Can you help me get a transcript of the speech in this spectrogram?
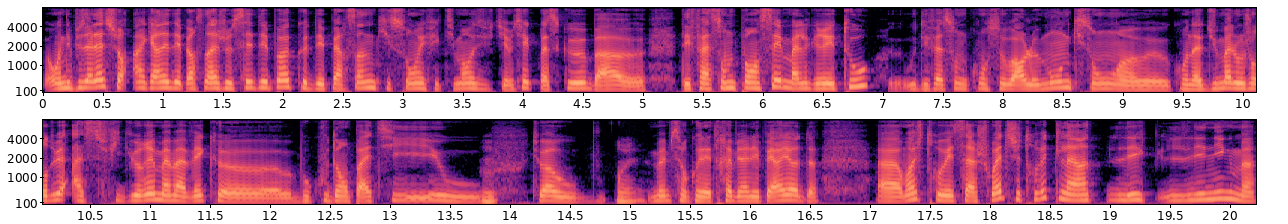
on est plus à l'aise sur incarner des personnages de cette époque que des personnes qui sont effectivement au XVIIIe siècle parce que bah euh, des façons de penser malgré tout ou des façons de concevoir le monde qui sont euh, qu'on a du mal aujourd'hui à se figurer même avec euh, beaucoup d'empathie ou Mm. tu vois ou Ouais. même si on connaît très bien les périodes. Euh, moi, j'ai trouvé ça chouette. J'ai trouvé que l'énigme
